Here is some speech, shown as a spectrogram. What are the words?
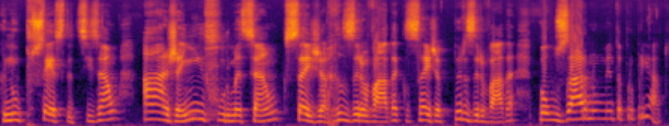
que no processo de decisão haja informação que seja reservada, que seja preservada para usar no momento apropriado.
